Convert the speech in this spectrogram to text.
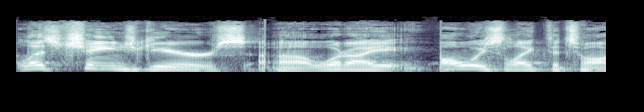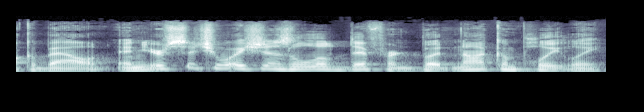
Let's change gears. Uh, what I always like to talk about, and your situation is a little different, but not completely,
